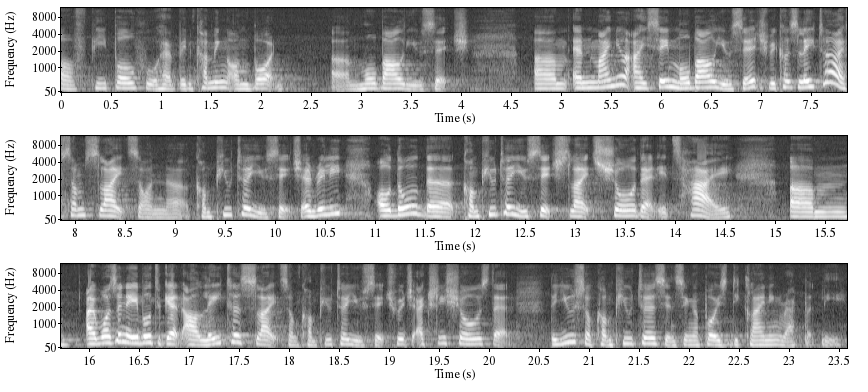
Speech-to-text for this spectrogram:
of people who have been coming on board uh, mobile usage. Um, and mind you, I say mobile usage because later I have some slides on uh, computer usage. And really, although the computer usage slides show that it's high, um, I wasn't able to get our latest slides on computer usage, which actually shows that the use of computers in Singapore is declining rapidly.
